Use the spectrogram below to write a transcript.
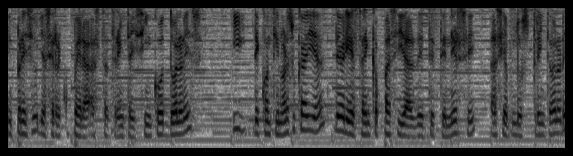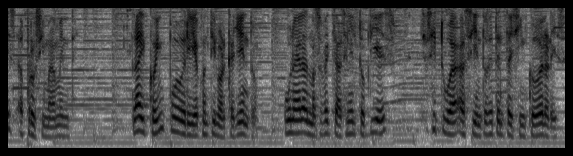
El precio ya se recupera hasta 35 dólares y de continuar su caída debería estar en capacidad de detenerse hacia los 30 dólares aproximadamente. Litecoin podría continuar cayendo. Una de las más afectadas en el top 10 se sitúa a 175 dólares.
